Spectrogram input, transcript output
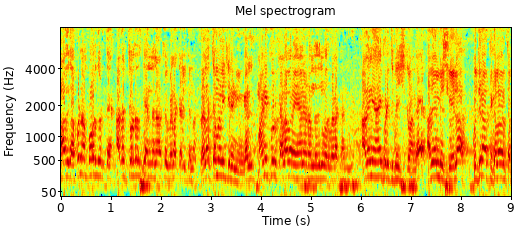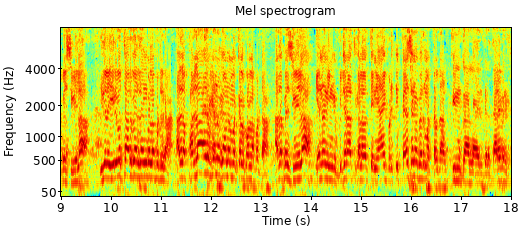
பாதுகாப்பு நான் போறது எடுத்தேன் அதை சொல்றதுக்கு எந்த நாட்டுல விளக்களிக்கணும்? விளக்கம் அளிக்கிற நீங்கள் மணிப்பூர் கலவரம் ஏன் நடந்ததுன்னு ஒரு விளக்கம் அதை நியாயப்படுத்தி பேசிட்டு வாங்க அதையும் பேசுவீங்களா குஜராத் கலவரத்தை பேசுவீங்களா இதுல இருபத்தாறு பேர் தான் கொல்லப்பட்டிருக்கான் அதுல பல்லாயிரக்கணக்கான மக்கள் கொல்லப்பட்டான் அதை பேசுவீங்களா ஏன்னா நீங்க குஜராத் கலவரத்தை நியாயப்படுத்தி பேசின பெருமக்கள் தான். திமுக இருக்கிற தலைவர்கள்.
